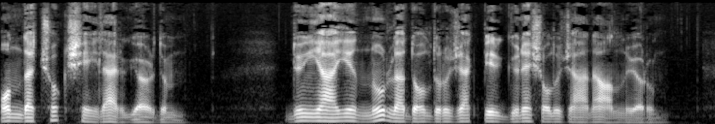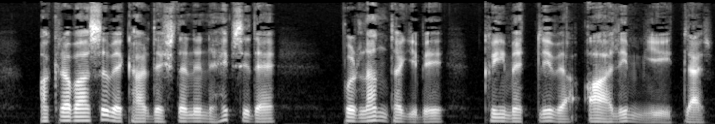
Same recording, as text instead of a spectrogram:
Onda çok şeyler gördüm. Dünyayı nurla dolduracak bir güneş olacağını anlıyorum. Akrabası ve kardeşlerinin hepsi de pırlanta gibi kıymetli ve alim yiğitler.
